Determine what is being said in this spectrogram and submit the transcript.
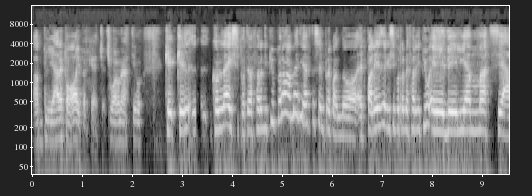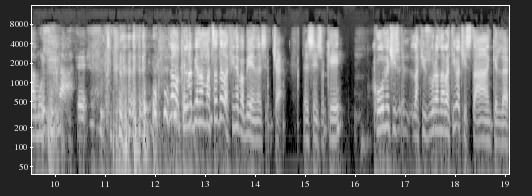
ampliare poi perché cioè, ci vuole un attimo. Che, che l- con lei si poteva fare di più, però a me diverte sempre quando è palese che si potrebbe fare di più e ve li ammazziamo, sucate. no, che l'abbiano ammazzata alla fine va bene, nel, sen- cioè, nel senso che come ci, la chiusura narrativa ci sta anche il,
